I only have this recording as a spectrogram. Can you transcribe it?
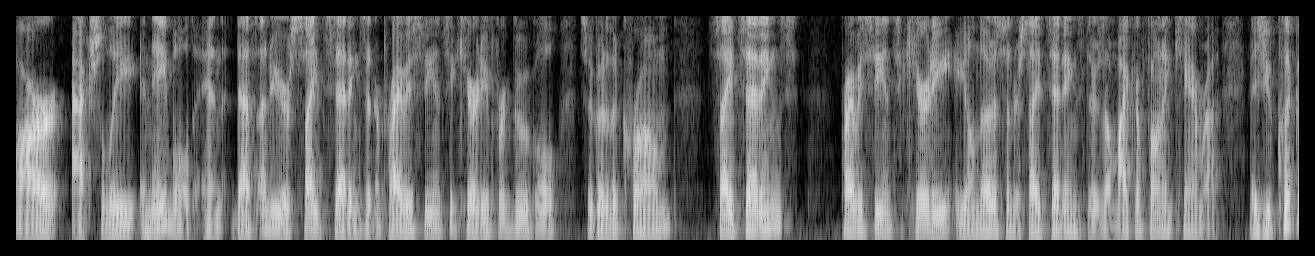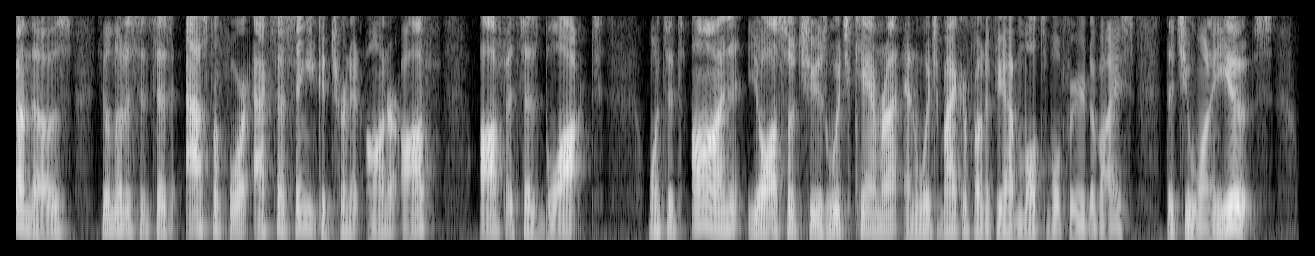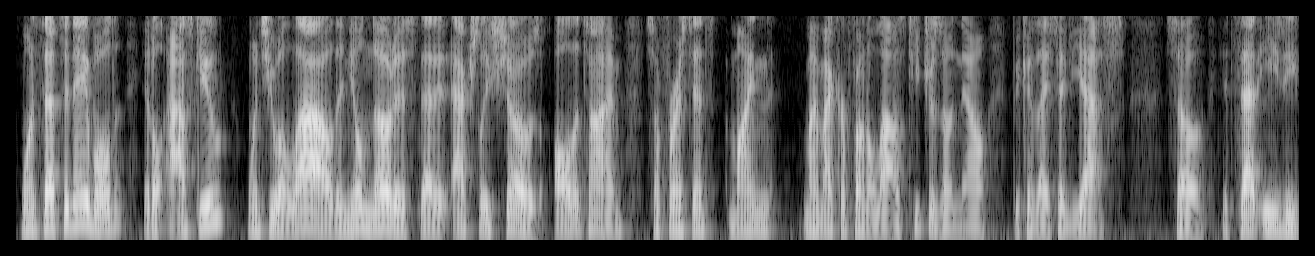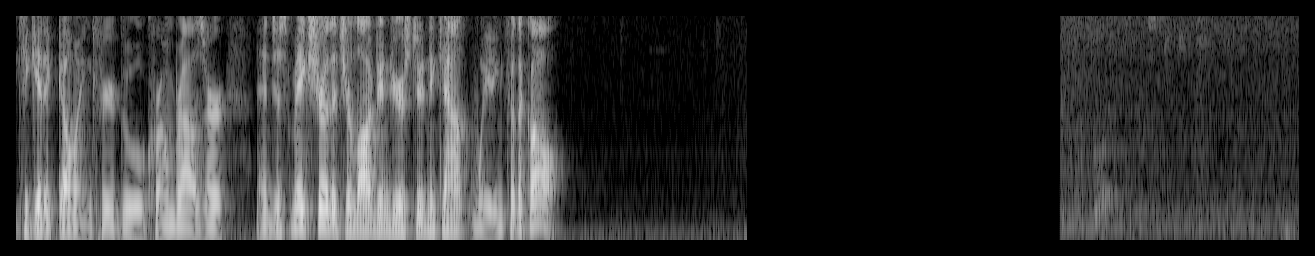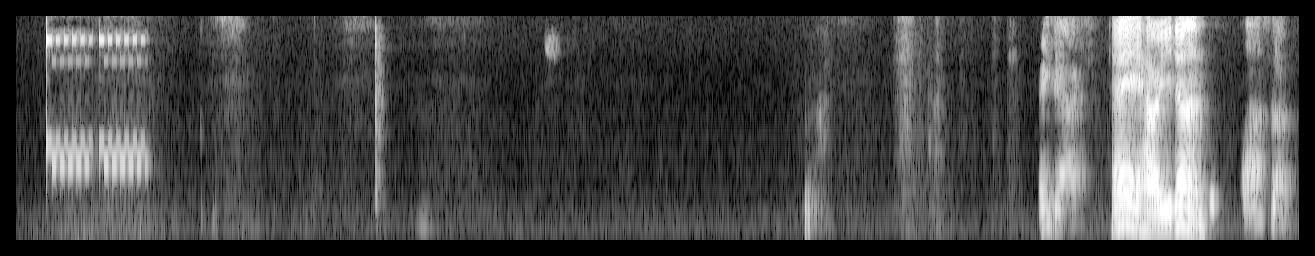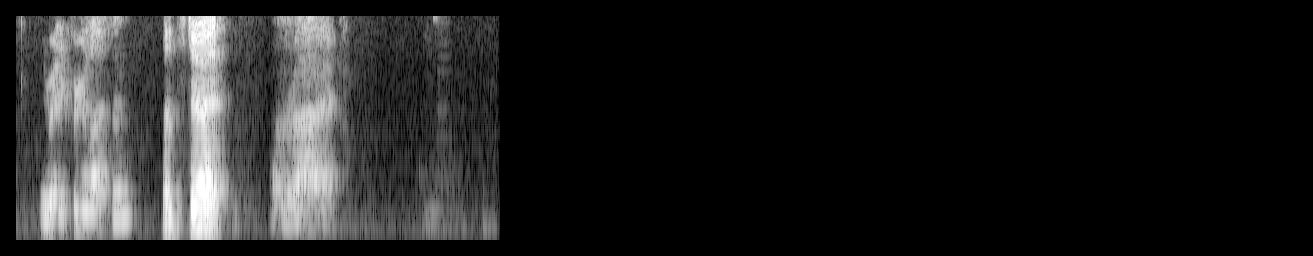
are actually enabled. And that's under your site settings under privacy and security for Google. So go to the Chrome, site settings, privacy and security. You'll notice under site settings, there's a microphone and camera. As you click on those, you'll notice it says ask before accessing. You could turn it on or off. Off, it says blocked. Once it's on, you'll also choose which camera and which microphone, if you have multiple for your device, that you want to use. Once that's enabled, it'll ask you. Once you allow, then you'll notice that it actually shows all the time. So for instance, mine my microphone allows TeacherZone now because I said yes. So it's that easy to get it going for your Google Chrome browser. And just make sure that you're logged into your student account waiting for the call. Hey, Dax. Hey, how are you doing? Awesome. You ready for your lesson? Let's do it. All right.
